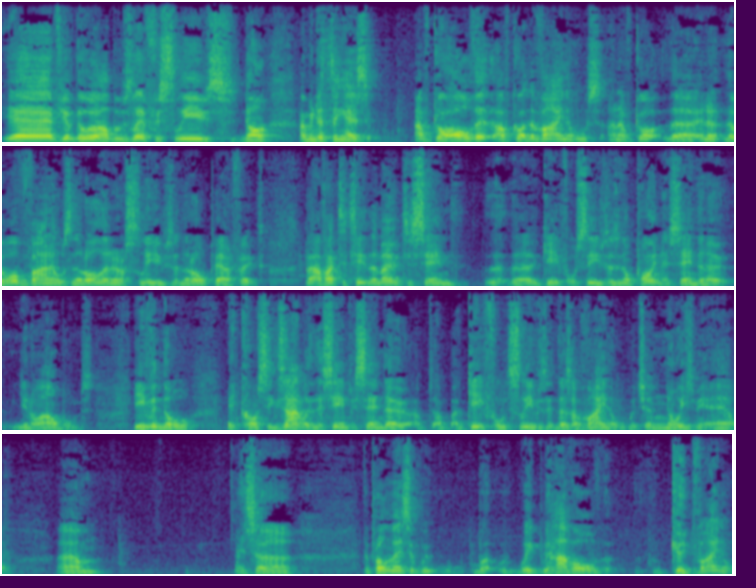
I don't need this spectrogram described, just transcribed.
Yeah, if you have no albums left for sleeves, no. I mean, the thing is, I've got all the, I've got the vinyls, and I've got the, they're all vinyls, and they're all in our sleeves, and they're all perfect. But I've had to take them out to send the, the gatefold sleeves. There's no point in sending out, you know, albums, even though it costs exactly the same to send out a, a, a gatefold sleeve as it does a vinyl, which annoys me to hell. Um, it's uh, the problem is that we, we we have all good vinyl,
